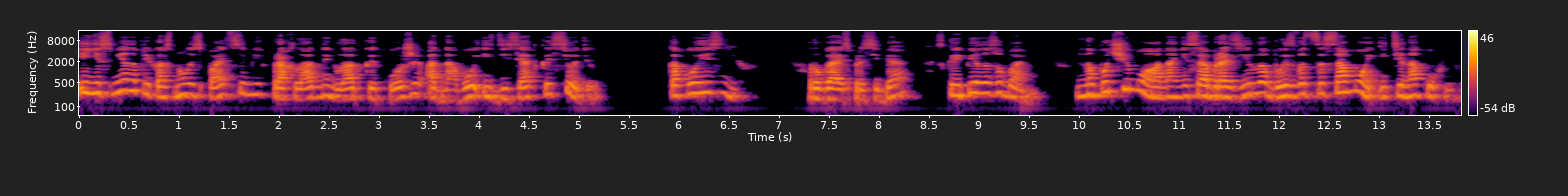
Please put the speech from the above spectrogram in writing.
и не смело прикоснулась пальцами к прохладной гладкой коже одного из десятка седел. Какой из них? Ругаясь про себя, скрипела зубами. Но почему она не сообразила вызваться самой идти на кухню?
